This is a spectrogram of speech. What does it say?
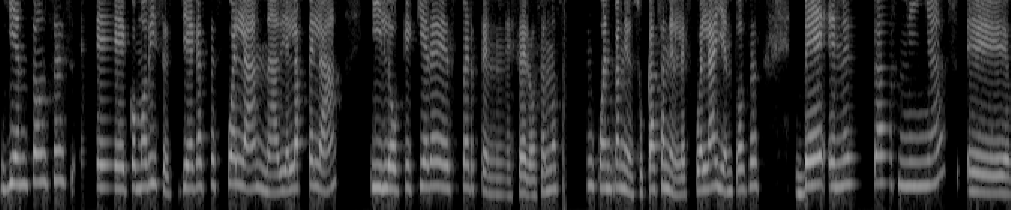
Y entonces, eh, como dices, llega a esta escuela, nadie la pela y lo que quiere es pertenecer, o sea, no se encuentra ni en su casa ni en la escuela y entonces ve en estas niñas eh,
